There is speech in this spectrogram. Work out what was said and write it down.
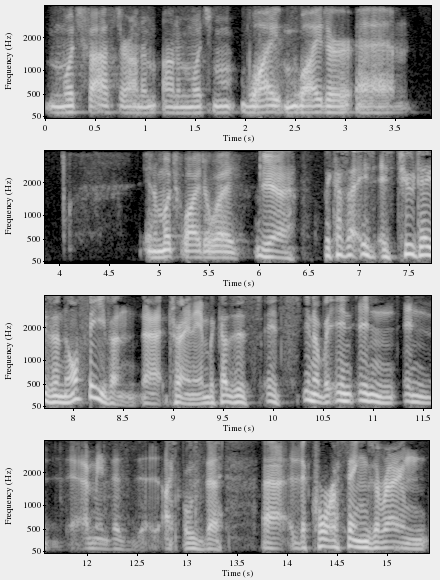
much faster on a on a much wide, wider um, in a much wider way. Yeah, because is is two days enough even uh, training? Because it's it's you know, but in in in I mean, there's I suppose the uh, the core things around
